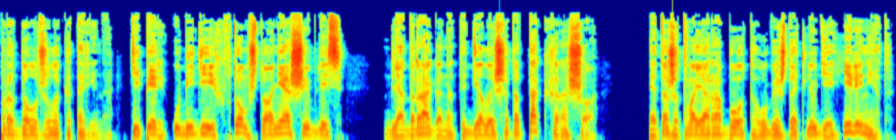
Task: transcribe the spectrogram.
продолжила Катарина. «Теперь убеди их в том, что они ошиблись. Для Драгона ты делаешь это так хорошо. Это же твоя работа убеждать людей, или нет?»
